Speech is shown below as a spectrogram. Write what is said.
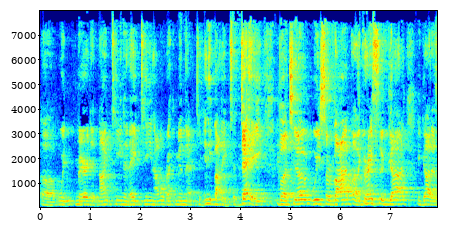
Uh, we married at 19 and 18. I don't recommend that to anybody today, but you know, we survived by the grace of God and God has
